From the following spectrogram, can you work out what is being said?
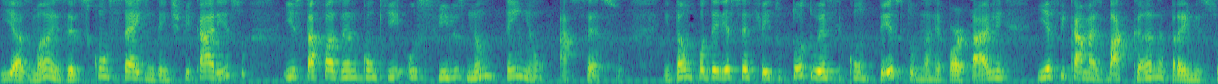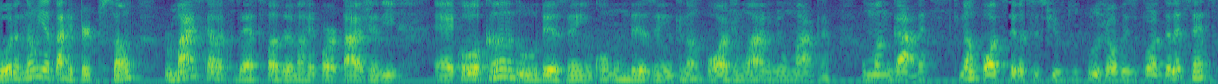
e as mães, eles conseguem identificar isso e está fazendo com que os filhos não tenham acesso. Então poderia ser feito todo esse contexto na reportagem, ia ficar mais bacana para a emissora, não ia dar repercussão, por mais que ela quisesse fazer uma reportagem ali é, colocando o desenho como um desenho que não pode, um anime, um manga, um mangá, né, que não pode ser assistido por jovens e por adolescentes,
